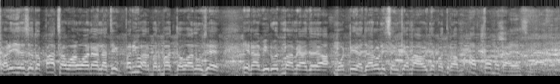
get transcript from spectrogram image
ચડી જશે તો પાછા વળવાના નથી, પરિવાર બરબાદ થવાનું છે. એના વિરોધમાં અમે આજે મોટી હજારોની સંખ્યામાં આવેદનપત્ર આપવા માટે આવ્યા છીએ.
